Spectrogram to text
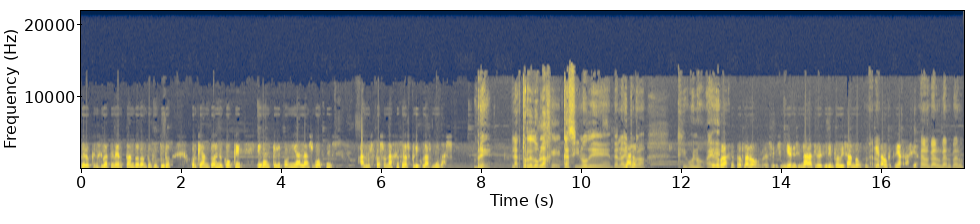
pero que no iba a tener tanto, tanto futuro, porque Antonio Coque era el que le ponía las voces a los personajes de las películas mudas. Hombre, el actor de doblaje, casi, ¿no? De, de la Claro. época. Qué bueno. de eh, doblaje, pero claro, si- sin guion y sin nada, quiero decir, improvisando, pues, que era lo que tenía gracia. Claro, claro, claro, claro.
